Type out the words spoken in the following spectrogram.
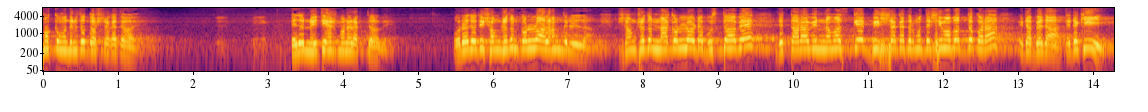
মক্কা মদিনে তো দশ টাকাতে হয়। এজন্য ইতিহাস মনে রাখতে হবে। ওরা যদি সংশোধন করল, আলহামদুলিল্লাহ। সংশোধন না করলেও এটা বুঝতে হবে যে তারাবিন নামাজকে বিশ টাকাতের মধ্যে সীমাবদ্ধ করা, এটা বেদাত। এটা কি?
